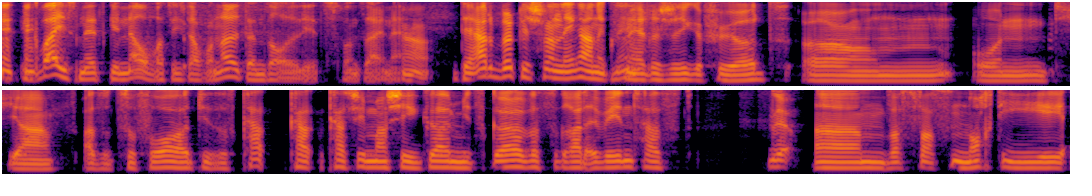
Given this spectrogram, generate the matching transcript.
ich weiß nicht genau, was ich davon halten soll jetzt von seiner. Ja, der hat wirklich schon länger nichts nee. mehr Regie geführt. Ähm, und ja, also zuvor dieses Ka Ka Kashimashi Girl Meets Girl, was du gerade erwähnt hast, ja. Ähm, was war's noch? Die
